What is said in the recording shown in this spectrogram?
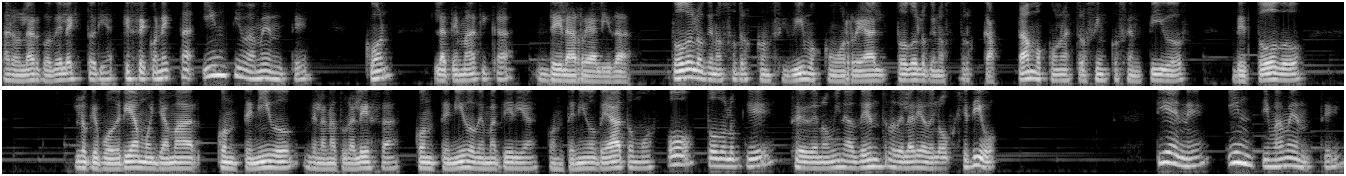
a lo largo de la historia que se conecta íntimamente con la temática de la realidad. Todo lo que nosotros concibimos como real, todo lo que nosotros captamos con nuestros cinco sentidos, de todo lo que podríamos llamar contenido de la naturaleza, contenido de materia, contenido de átomos o todo lo que se denomina dentro del área de lo objetivo, tiene íntimamente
